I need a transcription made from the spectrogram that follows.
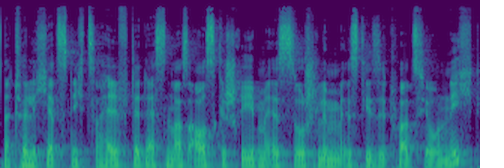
Natürlich jetzt nicht zur Hälfte dessen, was ausgeschrieben ist, so schlimm ist die Situation nicht.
